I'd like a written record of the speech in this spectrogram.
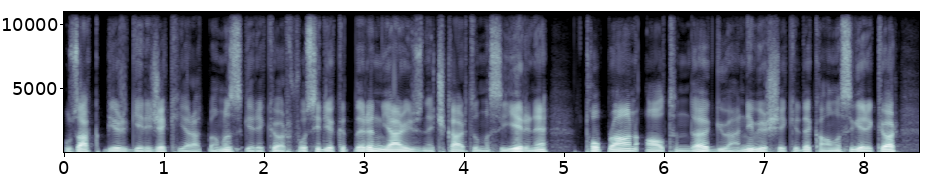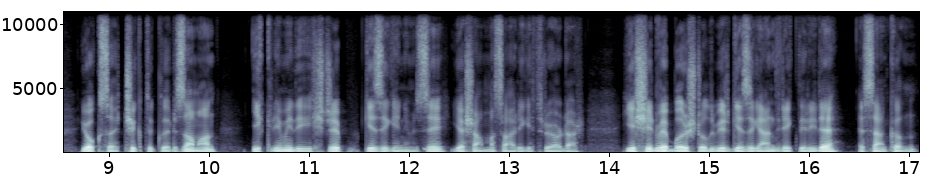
uzak bir gelecek yaratmamız gerekiyor. Fosil yakıtların yeryüzüne çıkartılması yerine toprağın altında güvenli bir şekilde kalması gerekiyor. Yoksa çıktıkları zaman iklimi değiştirip gezegenimizi yaşanmaz hale getiriyorlar. Yeşil ve barış dolu bir gezegen dilekleriyle esen kalın.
